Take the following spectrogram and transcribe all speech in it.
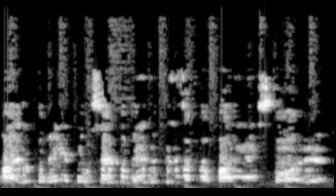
mas eu também tenho um certo medo que eles atrapalhem a história.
